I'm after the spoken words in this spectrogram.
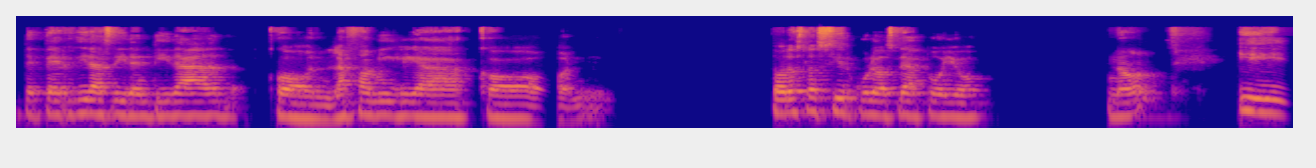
de pérdidas de identidad con la familia, con todos los círculos de apoyo, ¿no? Y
